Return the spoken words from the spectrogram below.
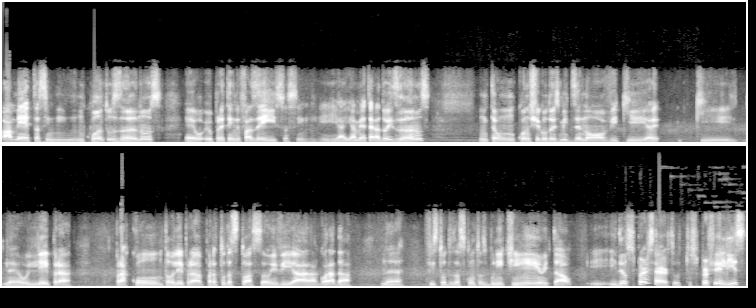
a meta, assim, em quantos anos eu, eu pretendo fazer isso, assim. E aí a meta era dois anos. Então, quando chegou 2019, que, que né, olhei para para conta, olhei para toda a situação e vi, ah, agora dá, né? Fiz todas as contas bonitinho e tal. E, deu super certo. Tô super feliz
